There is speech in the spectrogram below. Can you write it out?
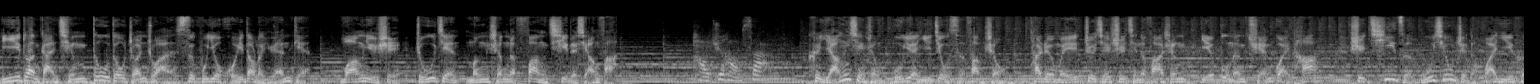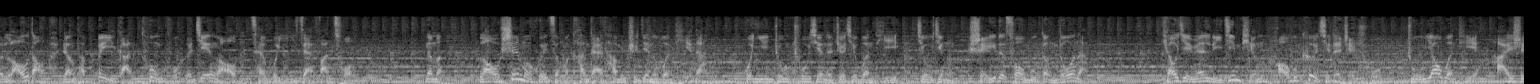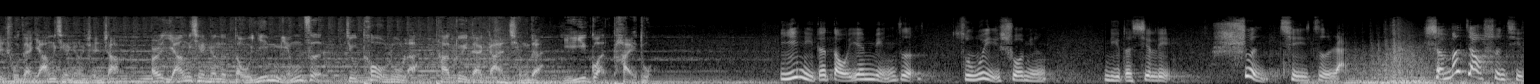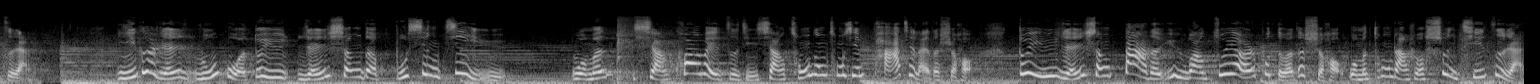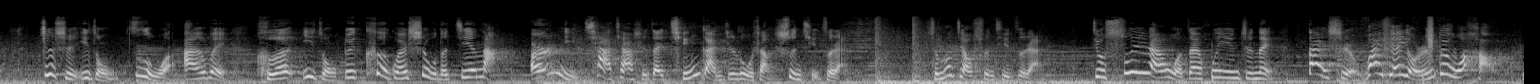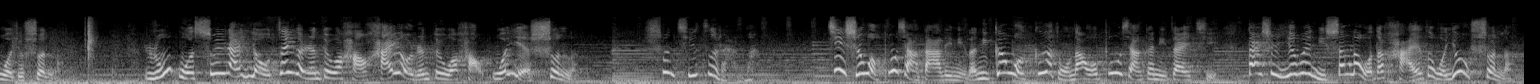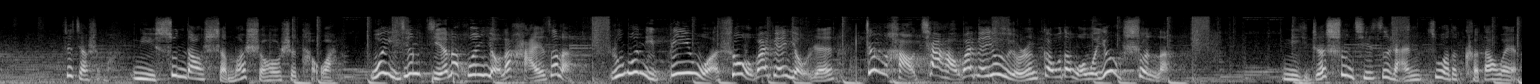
一段感情兜兜转转，似乎又回到了原点。王女士逐渐萌生了放弃的想法。好聚好散。可杨先生不愿意就此放手，他认为这些事情的发生也不能全怪他，是妻子无休止的怀疑和唠叨，让他倍感痛苦和煎熬，才会一再犯错。那么，老师们会怎么看待他们之间的问题呢？婚姻中出现的这些问题，究竟谁的错误更多呢？调解员李金平毫不客气地指出，主要问题还是出在杨先生身上，而杨先生的抖音名字就透露了他对待感情的一贯态度。以你的抖音名字，足以说明你的心里顺其自然。什么叫顺其自然？一个人如果对于人生的不幸际遇，我们想宽慰自己，想从中重新爬起来的时候，对于人生大的欲望追而不得的时候，我们通常说顺其自然，这是一种自我安慰和一种对客观事物的接纳。而你恰恰是在情感之路上顺其自然。什么叫顺其自然？就虽然我在婚姻之内，但是外边有人对我好，我就顺了。如果虽然有这个人对我好，还有人对我好，我也顺了，顺其自然嘛。即使我不想搭理你了，你跟我各种闹，我不想跟你在一起，但是因为你生了我的孩子，我又顺了，这叫什么？你顺到什么时候是头啊？我已经结了婚，有了孩子了。如果你逼我说我外边有人，正好恰好外边又有人勾搭我，我又顺了，你这顺其自然做的可到位了。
